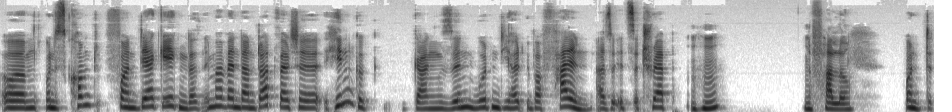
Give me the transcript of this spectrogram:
Ähm, und es kommt von der Gegend, dass immer wenn dann dort welche hingegangen sind, wurden die halt überfallen. Also it's a trap. Mhm. Eine Falle. Und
